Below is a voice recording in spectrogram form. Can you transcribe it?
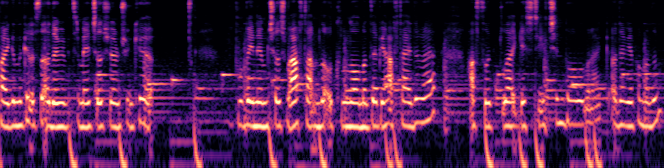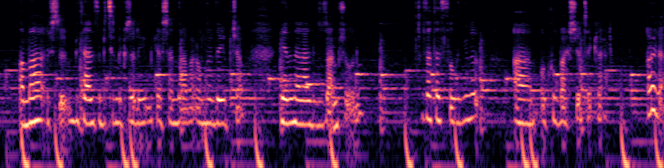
baygınlık arasında ödevimi bitirmeye çalışıyorum çünkü bu benim çalışma haftamda okulun olmadığı bir haftaydı ve hastalıkla geçtiği için doğal olarak ödev yapamadım. Ama işte bir tanesi bitirmek üzereyim. Birkaç tane daha var. Onları da yapacağım. Yarın herhalde düzelmiş olurum. Zaten salı günü um, okul başlıyor tekrar. Öyle.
